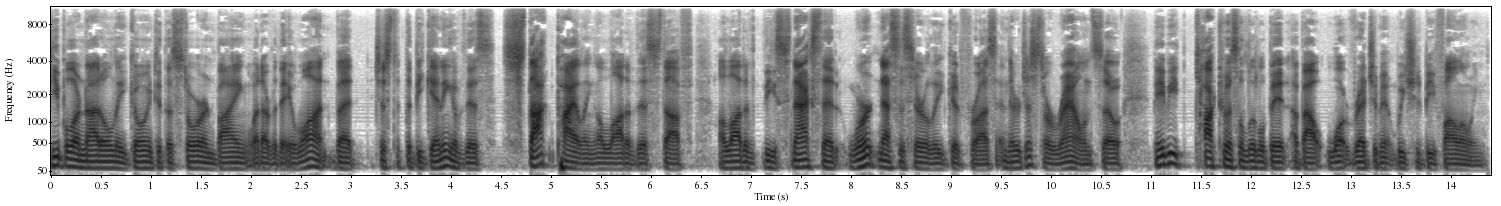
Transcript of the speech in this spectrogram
people are not only going to the store and buying whatever they want, but just at the beginning of this, stockpiling a lot of this stuff, a lot of these snacks that weren't necessarily good for us, and they're just around. So maybe talk to us a little bit about what regiment we should be following.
